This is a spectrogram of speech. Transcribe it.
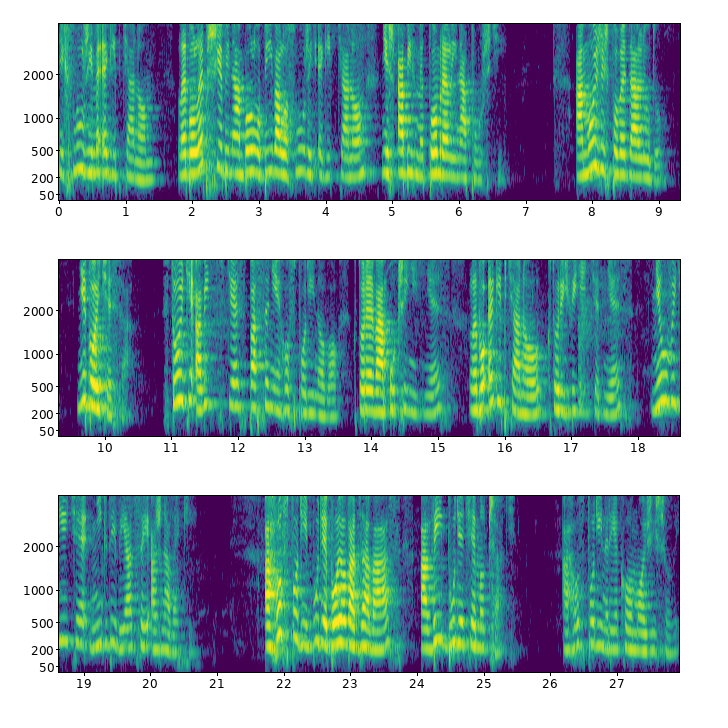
nech slúžime Egyptianom. Lebo lepšie by nám bolo bývalo slúžiť Egyptianom, než aby sme pomreli na púšti. A Mojžiš povedal ľudu, nebojte sa, stojte a vidzte spasenie hospodinovo, ktoré vám učiní dnes, lebo egyptianov, ktorých vidíte dnes, neuvidíte nikdy viacej až na veky. A hospodin bude bojovať za vás a vy budete mlčať. A hospodin riekol Mojžišovi,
